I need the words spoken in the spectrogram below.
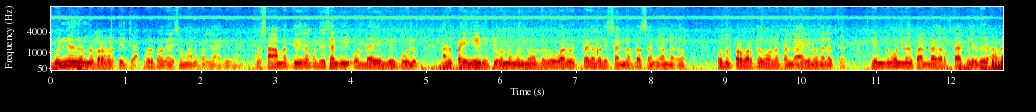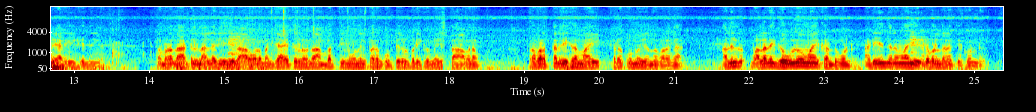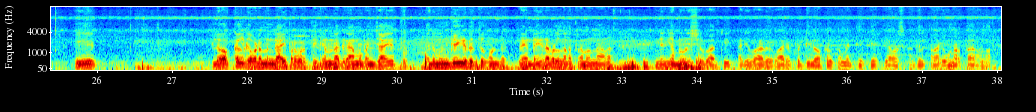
മുന്നിൽ നിന്ന് പ്രവർത്തിച്ച ഒരു പ്രദേശമാണ് പല്ലാരിവൻ. അപ്പോൾ സാമ്പത്തിക പ്രതിസന്ധി ഉണ്ട് എങ്കിൽ പോലും അത് പരിഹരിച്ചുകൊണ്ട് മുന്നോട്ട് പോകാൻ ഒട്ടനവധി സന്നദ്ധ സംഘടനകളും പൊതുപ്രവർത്തകങ്ങളുള്ള പല്ലാരിമംഗലത്ത് എന്തുകൊണ്ട് ഭരണകർത്താക്കൾ ഇത് അവരെ അറിയിക്കുന്നില്ല? നമ്മുടെ നാട്ടിൽ നല്ല രീതിയിൽ ആറോളം പഞ്ചായത്തുകളിൽ അമ്പത്തി മൂന്നിൽ പരം കുട്ടികൾ പഠിക്കുന്ന ഈ സ്ഥാപനം പ്രവർത്തനരഹിതമായി കിടക്കുന്നു എന്ന് പറഞ്ഞാൽ അതിൽ വളരെ ഗൗരവമായി കണ്ടുകൊണ്ട് അടിയന്തരമായി ഇടപെടൽ നടത്തിക്കൊണ്ട് ഈ ലോക്കൽ ഗവൺമെന്റായി പ്രവർത്തിക്കേണ്ട ഗ്രാമപഞ്ചായത്ത് അതിന് മുൻകൈ എടുത്തുകൊണ്ട് വേണ്ട ഇടപെൽ നടത്തണമെന്നാണ് Indian communist party Adivad Varappetty local കമ്മിറ്റിക്ക് ഈ അവസരത്തിൽ അവരെ ഉണർത്താറുള്ളത്.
